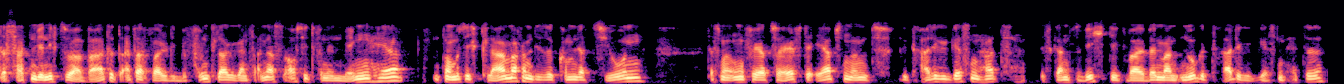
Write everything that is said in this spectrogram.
Das hatten wir nicht so erwartet, einfach weil die Befundlage ganz anders aussieht von den Mengen her. Und man muss sich klar machen, diese Kombination, dass man ungefähr zur Hälfte Erbsen und Getreide gegessen hat, ist ganz wichtig, weil wenn man nur Getreide gegessen hätte,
